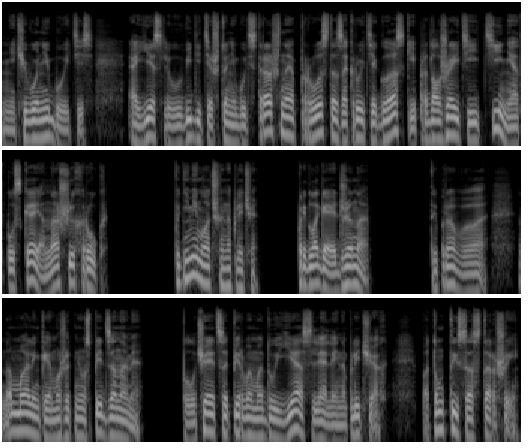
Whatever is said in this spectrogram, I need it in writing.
Ничего не бойтесь. А если увидите что-нибудь страшное, просто закройте глазки и продолжайте идти, не отпуская наших рук. «Подними младшую на плечи», — предлагает жена. «Ты права. Она маленькая, может не успеть за нами. Получается, первым иду я с Лялей на плечах, потом ты со старшей.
